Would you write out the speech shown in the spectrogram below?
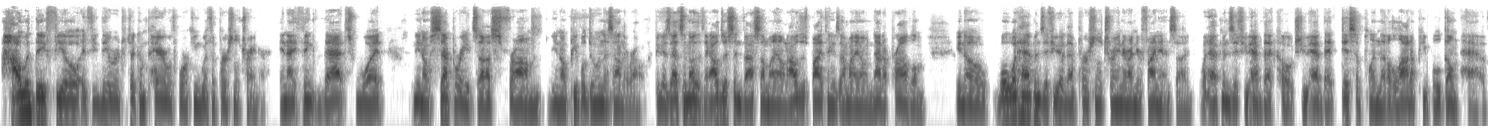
how would they feel if they were to compare with working with a personal trainer? And i think that's what you know separates us from you know people doing this on their own because that's another thing. I'll just invest on my own. I'll just buy things on my own. Not a problem. You know well what happens if you have that personal trainer on your finance side? What happens if you have that coach? You have that discipline that a lot of people don't have.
